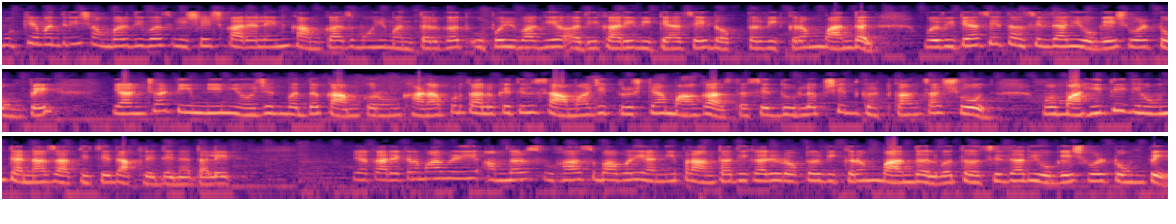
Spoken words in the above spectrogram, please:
मुख्यमंत्री शंभर दिवस विशेष कार्यालयीन कामकाज मोहीम अंतर्गत उपविभागीय अधिकारी विट्याचे डॉक्टर विक्रम बांदल व विट्याचे तहसीलदार योगेश्वर टोंपे यांच्या टीमने नियोजनबद्ध काम करून खानापूर तालुक्यातील सामाजिकदृष्ट्या मागास तसेच दुर्लक्षित घटकांचा शोध व माहिती घेऊन त्यांना जातीचे दाखले देण्यात आले. या कार्यक्रमावेळी आमदार सुहास बाबर यांनी प्रांताधिकारी डॉक्टर विक्रम बांदल व तहसीलदार योगेश्वर टोंपे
